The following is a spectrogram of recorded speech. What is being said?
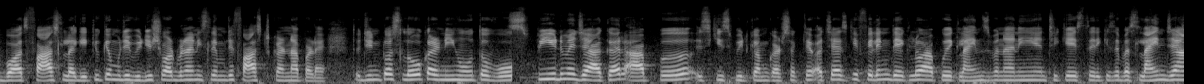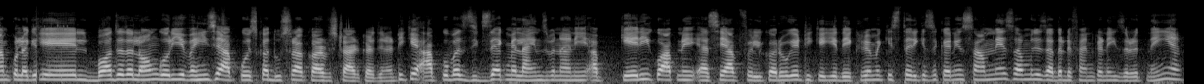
बहुत फास्ट लगे, क्योंकि मुझे वीडियो शॉर्ट बनानी, इसलिए मुझे फास्ट करना पड़ा है। तो जिनको स्लो करनी हो तो वो स्पीड में जाकर आप इसकी स्पीड कम कर सकते हो। अच्छा इसकी फिलिंग देख लो, आपको एक लाइंस बनानी है, ठीक है? इस तरीके से बस लाइन जहाँ आपको लगे कि बहुत ज़्यादा लॉन्ग हो रही है, वहीं से आपको इसका दूसरा कर्व स्टार्ट कर देना, ठीक है? आपको बस जिग्जैक में लाइन्स बनानी है। अब केरी को आपने ऐसे आप फिल करोगे, ठीक है? ये देख रहे हो मैं किस तरीके से कर रही हूँ। सामने सब मुझे ज़्यादा डिफाइन करने की ज़रूरत नहीं है।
